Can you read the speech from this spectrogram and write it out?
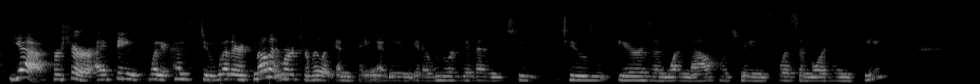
yeah, for sure. I think when it comes to whether it's moment merch or really anything, I mean, you know, we were given two two ears and one mouth, which means listen more than you speak,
